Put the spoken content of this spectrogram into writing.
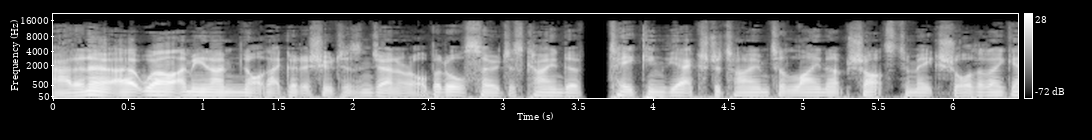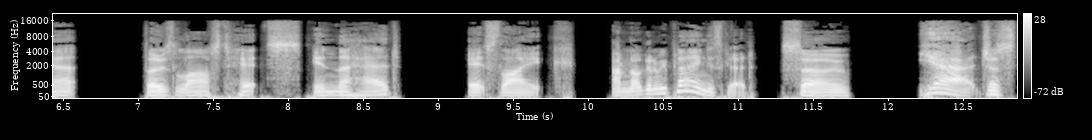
I don't know. Uh, well, I mean, I'm not that good at shooters in general, but also just kind of taking the extra time to line up shots to make sure that I get those last hits in the head. It's like, I'm not going to be playing as good. So, yeah, just,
